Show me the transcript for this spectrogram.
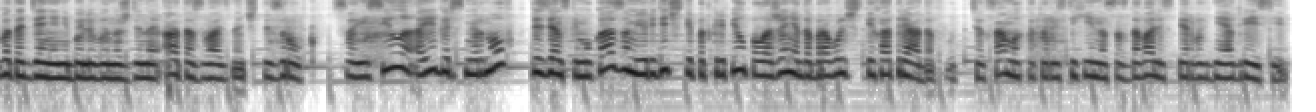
в этот день они были вынуждены отозвать, значит, из рук свои силы, а Игорь Смирнов президентским указом юридически подкрепил положение добровольческих отрядов, вот тех самых, которые стихийно создавались с первых дней агрессии.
